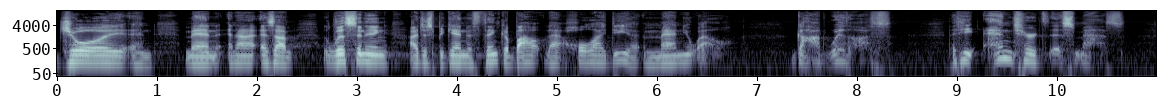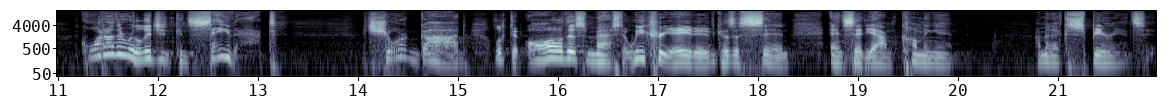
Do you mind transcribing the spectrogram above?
joy. And man, and I, as I'm listening, I just began to think about that whole idea Emmanuel, God with us, that He entered this mess. Like, what other religion can say that? Sure, God looked at all this mess that we created because of sin and said, Yeah, I'm coming in. I'm going to experience it.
